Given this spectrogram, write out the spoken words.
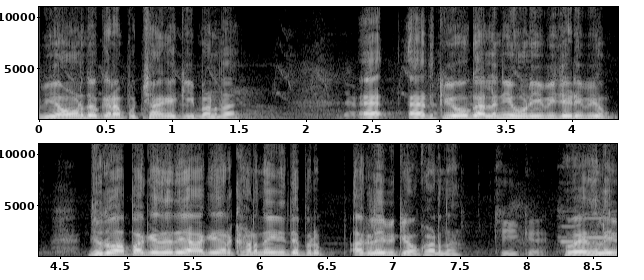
ਵੀ ਆਉਣ ਦਿਓ ਕਿਰਾਂ ਪੁੱਛਾਂਗੇ ਕੀ ਬਣਦਾ। ਐਤਕੀ ਉਹ ਗੱਲ ਨਹੀਂ ਹੋਣੀ ਵੀ ਜਿਹੜੀ ਵੀ ਜਦੋਂ ਆਪਾਂ ਕਿਸੇ ਦੇ ਆ ਕੇ ਯਾਰ ਖੜਨਾ ਹੀ ਨਹੀਂ ਤੇ ਫਿਰ ਅਗਲੇ ਵੀ ਕਿਉਂ ਖੜਨਾ? ਠੀਕ ਹੈ। ਸੋ ਇਸ ਲਈ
